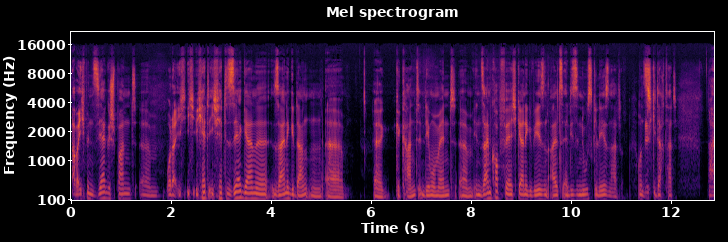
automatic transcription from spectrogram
Aber ich bin sehr gespannt, ähm, oder ich, ich, ich, hätte, ich hätte sehr gerne seine Gedanken äh, äh, gekannt in dem Moment. Ähm, in seinem Kopf wäre ich gerne gewesen, als er diese News gelesen hat und sich gedacht hat, na,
